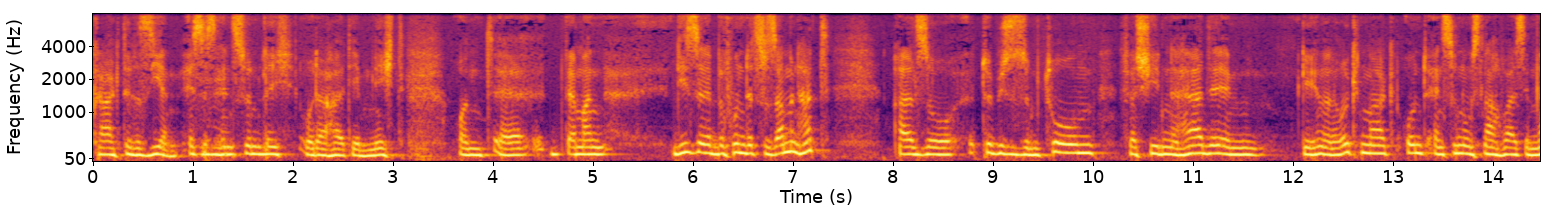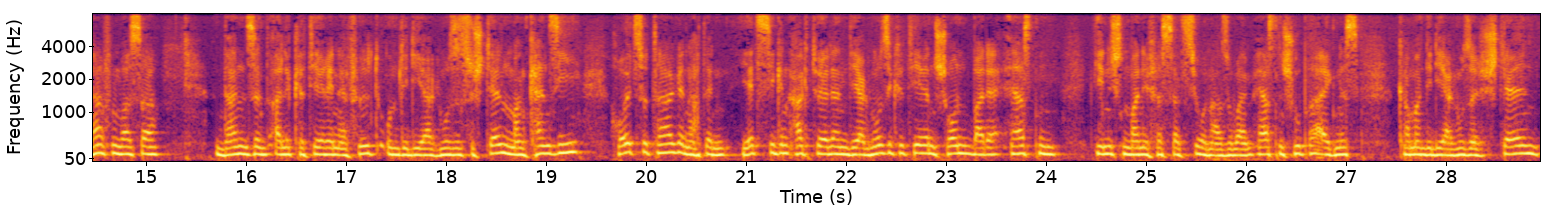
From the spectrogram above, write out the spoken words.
charakterisieren. Ist es mhm. entzündlich oder halt eben nicht? Und äh, wenn man diese Befunde zusammen hat, also typisches Symptom, verschiedene Herde im Gehirn oder Rückenmark und Entzündungsnachweis im Nervenwasser, dann sind alle Kriterien erfüllt, um die Diagnose zu stellen. Man kann sie heutzutage nach den jetzigen aktuellen Diagnosekriterien schon bei der ersten klinischen Manifestation, also beim ersten Schubereignis, kann man die Diagnose stellen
